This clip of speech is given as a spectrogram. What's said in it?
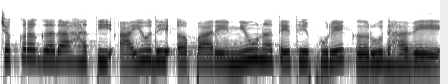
चक्रगदा हाती आयुधे अपारे न्यून तेथे पुरे करू धावे.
